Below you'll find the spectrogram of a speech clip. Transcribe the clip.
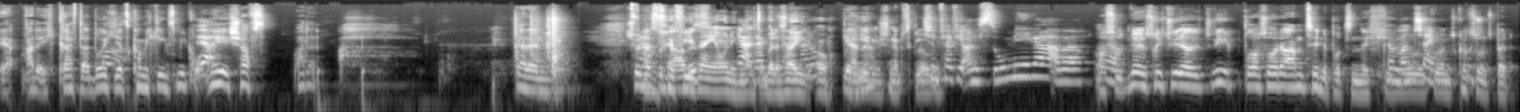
ja, warte, ich greife da durch, jetzt komme ich gegens Mikro. Ja. Nee, ich schaff's. Warte. Ach. Ja, dann. Schön, dass du da Pfeffi ist bist. eigentlich auch nicht Ja, meins, aber das sage ich ja, auch bei Gerne. jedem Schnaps, Ich glaube finde ich. Pfeffi auch nicht so mega, aber. Ach so, naja. ne, es riecht wieder, wie brauchst du heute Abend Zähne putzen nicht? Können wir uns schenken. Kannst, kannst du ins Bett.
